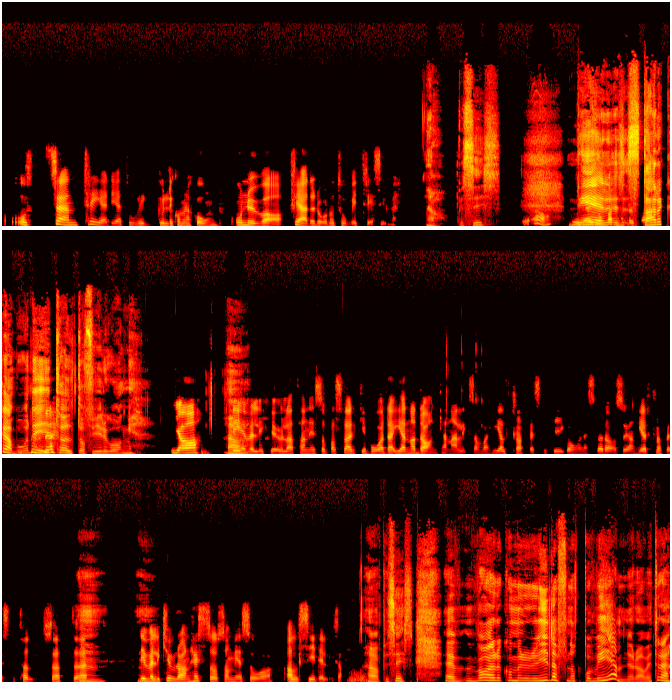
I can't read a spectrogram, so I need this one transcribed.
Och sen tredje tog vi guld i kombination och nu var fjärde då, då tog vi tre silver. Ja, precis. Ja, det är starka både i tölt och fyrgång. Ja, det ja. är väldigt kul att han är så pass stark i båda. Ena dagen kan han liksom vara helt klart bäst i fyrgång och nästa dag så är han helt klart bäst i tölt. Så att eh, mm. det är väldigt kul att ha en häst som är så allsidig. Liksom. Ja, precis. Eh, vad kommer du rida för något på VM nu då? Vet du det?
